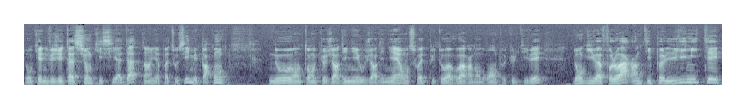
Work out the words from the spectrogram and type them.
Donc il y a une végétation qui s'y adapte, hein, il n'y a pas de souci. Mais par contre, nous, en tant que jardinier ou jardinière, on souhaite plutôt avoir un endroit où on peut cultiver. Donc il va falloir un petit peu limiter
